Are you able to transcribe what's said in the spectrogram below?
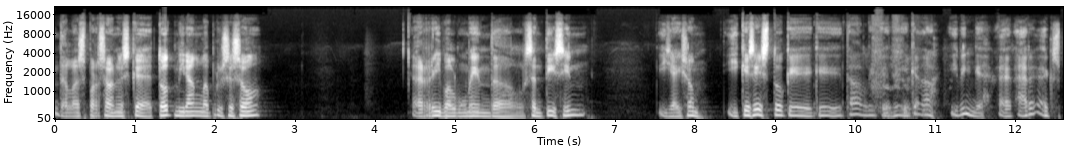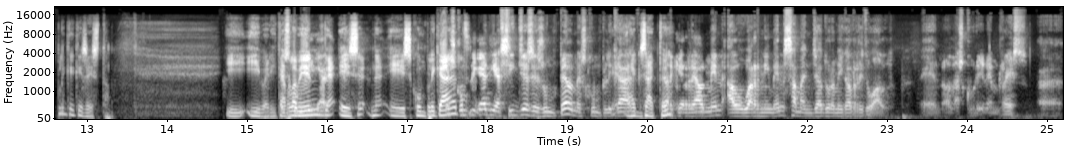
de les persones que, tot mirant la processó, arriba el moment del Santíssim i ja hi som. I què és esto? Que, que tal? I, que, i, que, ah, I vinga, ara explica què és esto. I, i veritablement complicat. és, és complicat. És complicat i a Sitges és un pèl més complicat Exacte. perquè realment el guarniment s'ha menjat una mica el ritual. Eh, no descobrirem res. Uh,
